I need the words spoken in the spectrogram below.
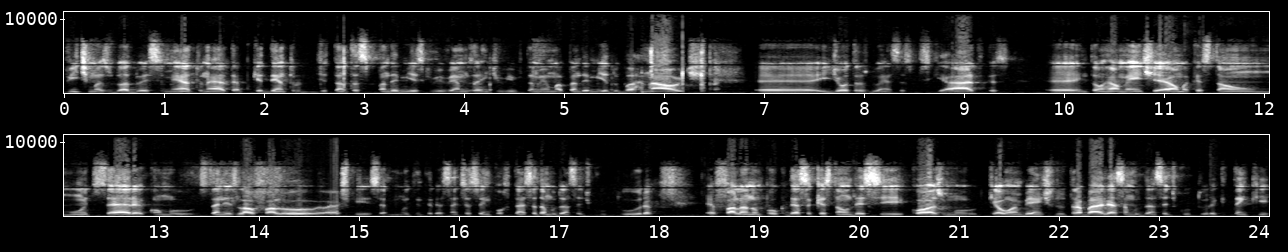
vítimas do adoecimento, né? Até porque dentro de tantas pandemias que vivemos, a gente vive também uma pandemia do burnout é, e de outras doenças psiquiátricas. É, então, realmente é uma questão muito séria, como Stanislau falou, eu acho que isso é muito interessante, essa importância da mudança de cultura, é, falando um pouco dessa questão desse cosmo, que é o ambiente do trabalho, essa mudança de cultura que tem que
